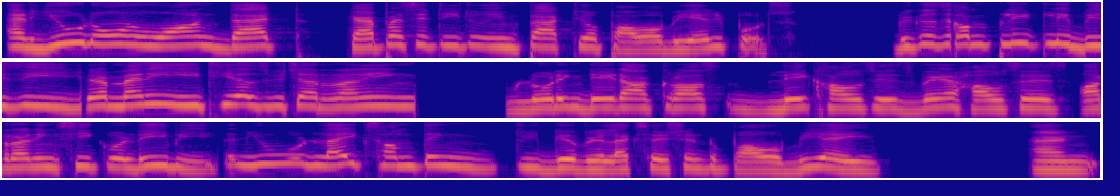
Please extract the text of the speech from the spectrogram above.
and you don't want that capacity to impact your Power BI reports because completely busy. There are many ETLs which are running loading data across lake houses, warehouses, or running SQL DB, then you would like something to give relaxation to Power BI and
